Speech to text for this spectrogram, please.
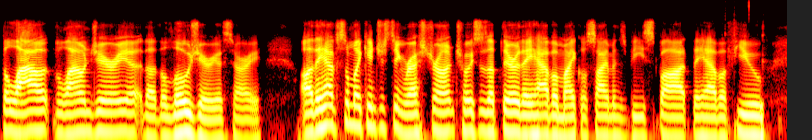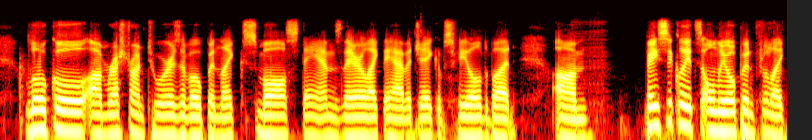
the lou- the lounge area, the the loge area. Sorry. Uh, they have some like interesting restaurant choices up there. They have a Michael Symon's B spot. They have a few local um restaurateurs have opened like small stands there, like they have at Jacobs Field. But um, basically, it's only open for like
